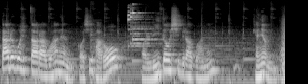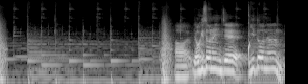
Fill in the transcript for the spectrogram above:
따르고 싶다라고 하는 것이 바로 어, 리더십이라고 하는 개념입니다. 어, 여기서는 이제 리더는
